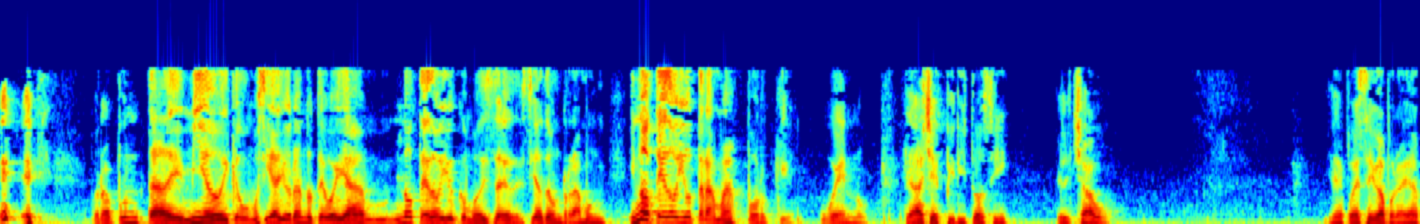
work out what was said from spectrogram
pero a punta de miedo y como siga llorando te voy a, no te doy, como dice, decía don Ramón, y no te doy otra más porque, bueno, te da espíritu así, el chavo. Y después se iba por allá,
